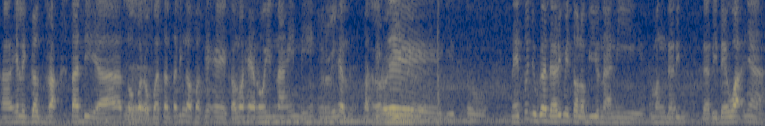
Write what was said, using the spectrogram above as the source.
uh, illegal drugs tadi ya atau Iya. obat-obatan tadi nggak pakai e. Kalau heroina ini Heroin. pakai Heroin, e ya. gitu. Nah itu juga dari mitologi Yunani emang dari dari dewanya.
